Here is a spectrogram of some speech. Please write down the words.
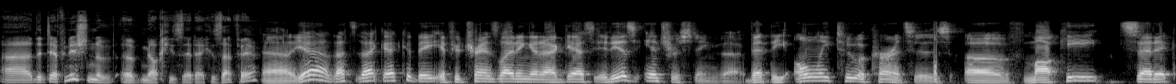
Uh, the definition of, of Melchizedek is that fair? Uh, yeah, that's that, that could be if you're translating it. I guess it is interesting though that the only two occurrences of Malki Tzedek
